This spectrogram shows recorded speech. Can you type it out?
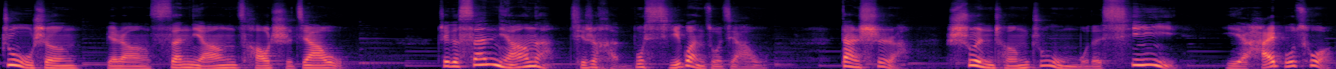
祝生便让三娘操持家务。这个三娘呢，其实很不习惯做家务，但是啊，顺承祝母的心意也还不错。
